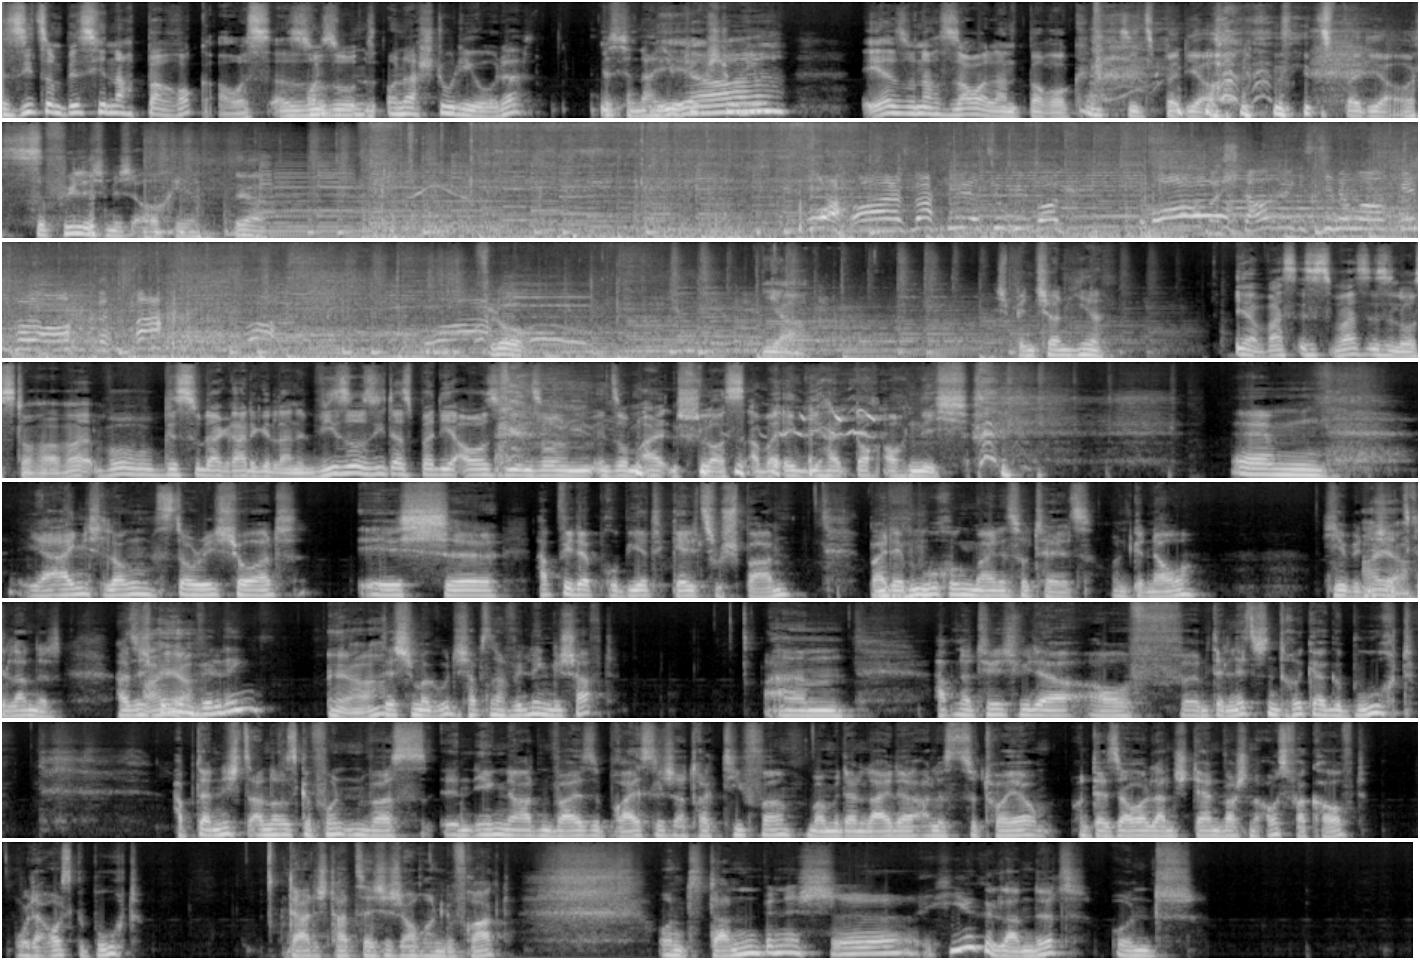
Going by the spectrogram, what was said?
es sieht so ein bisschen nach Barock aus. Also und, so, und nach Studio, oder? Bisschen nach YouTube-Studio? Ja, eher so nach Sauerland-Barock sieht es bei, dir aus. sieht's bei dir aus. So fühle ich mich auch hier. Ja. Boah, oh, das macht wieder zu viel Bock. Oh. Aber staubig ist die Nummer auf jeden Fall auch. Flo. Ja. Ich bin schon hier. Ja, was ist, was ist los, Tocher? Wo bist du da gerade gelandet? Wieso sieht das bei dir aus wie in so einem, in so einem alten Schloss, aber irgendwie halt doch auch nicht? Ähm, ja, eigentlich long story short. Ich äh, habe wieder probiert, Geld zu sparen bei mhm. der Buchung meines Hotels. Und genau hier bin ah, ich ja. jetzt gelandet. Also ich ah, bin ja. in Willing. Ja. Das ist schon mal gut. Ich habe es nach Willing geschafft. Ähm, habe natürlich wieder auf äh, den letzten Drücker gebucht. Habe dann nichts anderes gefunden, was in irgendeiner Art und Weise preislich attraktiv war. War mir dann leider alles zu teuer. Und der Sauerland-Stern war schon ausverkauft oder ausgebucht. Da hatte ich tatsächlich auch angefragt. Und dann bin ich äh, hier gelandet und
